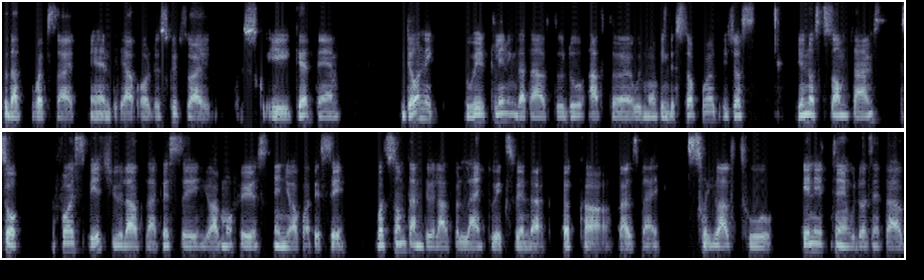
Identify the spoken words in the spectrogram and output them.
to that website and they have all the scripts. So I get them. The only real cleaning that I have to do after removing the stop word is just, you know, sometimes. So for a speech, you'll have like, let's say you have Morpheus and you have what they say. But sometimes they will have a line to explain that a car passed by. So you have to, anything who doesn't have,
